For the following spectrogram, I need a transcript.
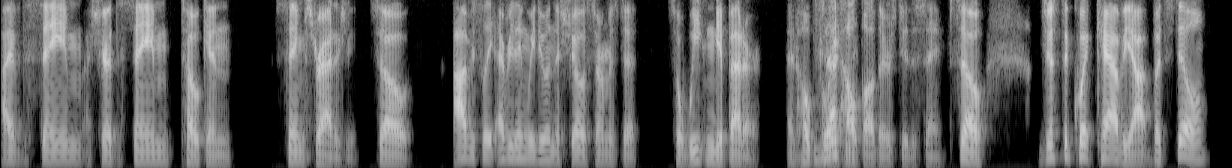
I have the same, I share the same token, same strategy. So obviously everything we do in the show sermons to so we can get better and hopefully Exactly. help others do the same. So just a quick caveat, but still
